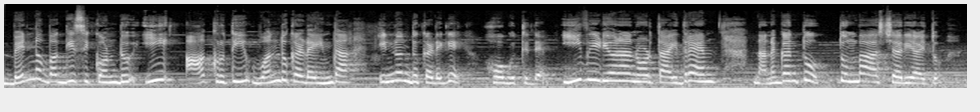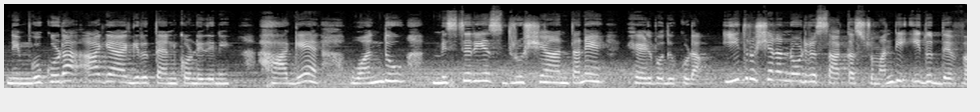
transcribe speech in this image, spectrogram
ಬೆನ್ನು ಬಗ್ಗಿಸಿಕೊಂಡು ಈ ಆಕೃತಿ ಒಂದು ಕಡೆಯಿಂದ ಇನ್ನೊಂದು ಕಡೆಗೆ ಹೋಗುತ್ತಿದೆ. ಈ ವಿಡಿಯೋನ ನೋಡ್ತಾ ಇದ್ರೆ ನನಗಂತೂ ತುಂಬ ಆಶ್ಚರ್ಯ ಆಯಿತು. ನಿಮಗೂ ಕೂಡ ಹಾಗೆ ಆಗಿರುತ್ತೆ ಅಂದ್ಕೊಂಡಿದ್ದೀನಿ ಹಾಗೆ ಒಂದು ಮಿಸ್ಟರಿಯಸ್ ದೃಶ್ಯ ಅಂತಲೇ ಹೇಳ್ಬೋದು ಕೂಡ. ಈ ದೃಶ್ಯನ ನೋಡಿರೋ ಸಾಕಷ್ಟು ಮಂದಿ ಇದು ದೆವ್ವ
